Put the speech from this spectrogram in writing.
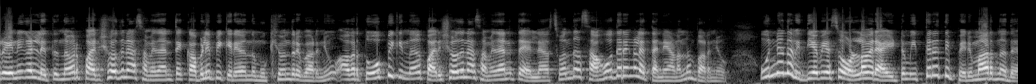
ട്രെയിനുകളിൽ എത്തുന്നവർ പരിശോധനാ സംവിധാനത്തെ കബളിപ്പിക്കരുതെന്ന് മുഖ്യമന്ത്രി പറഞ്ഞു. അവർ തോപ്പിക്കുന്നത് പരിശോധനാ സംവിധാനത്തെ അല്ല സ്വന്തം സഹോദരങ്ങളെ തന്നെയാണെന്നും പറഞ്ഞു. ഉന്നത വിദ്യാഭ്യാസം ഉള്ളവരായിട്ടും ഇത്തരത്തിൽ പെരുമാറുന്നത്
